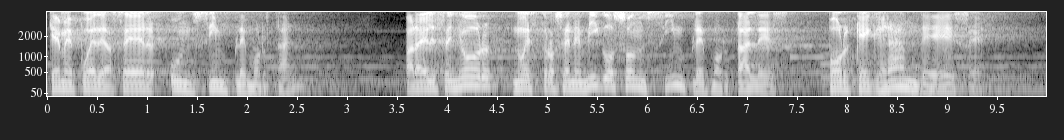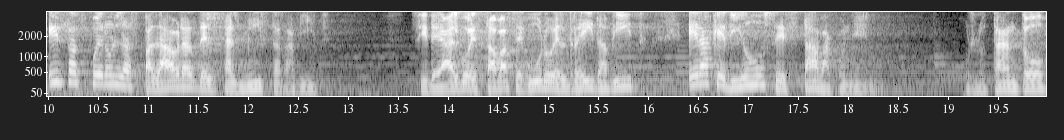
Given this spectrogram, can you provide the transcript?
¿Qué me puede hacer un simple mortal? Para el Señor, nuestros enemigos son simples mortales, porque grande es Él. Esas fueron las palabras del salmista David. Si de algo estaba seguro el rey David, era que Dios estaba con él. Por lo tanto,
